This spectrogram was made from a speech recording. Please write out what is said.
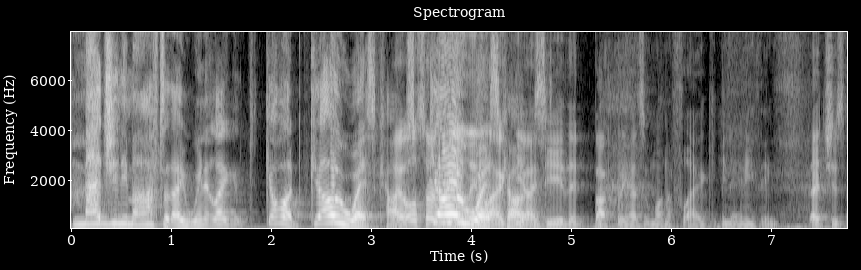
Imagine him after they win it. Like, God, go West Coast. I also go really West like Coast. the idea that Buckley hasn't won a flag in anything. That's just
